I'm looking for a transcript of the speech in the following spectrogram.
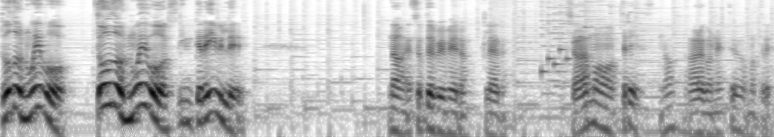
Todo nuevo. Todos nuevos. Increíble. No, excepto el primero, claro. Ya vamos tres, ¿no? Ahora con este vamos tres.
